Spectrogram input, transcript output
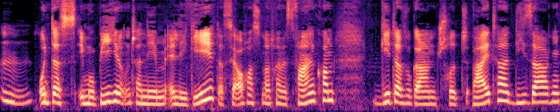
Mhm. Und das Immobilienunternehmen LEG, das ja auch aus Nordrhein-Westfalen kommt, geht da sogar einen Schritt weiter. Die sagen,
